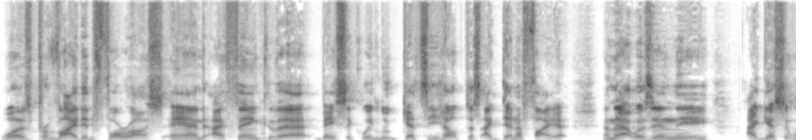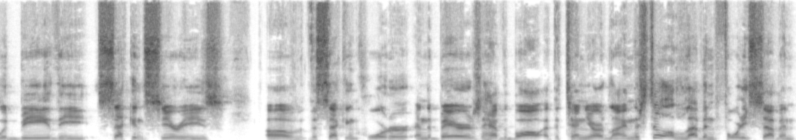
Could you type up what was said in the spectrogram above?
was provided for us, and I think that basically Luke Getsy helped us identify it, and that was in the. I guess it would be the second series of the second quarter, and the Bears have the ball at the 10 yard line. There's still 11:47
